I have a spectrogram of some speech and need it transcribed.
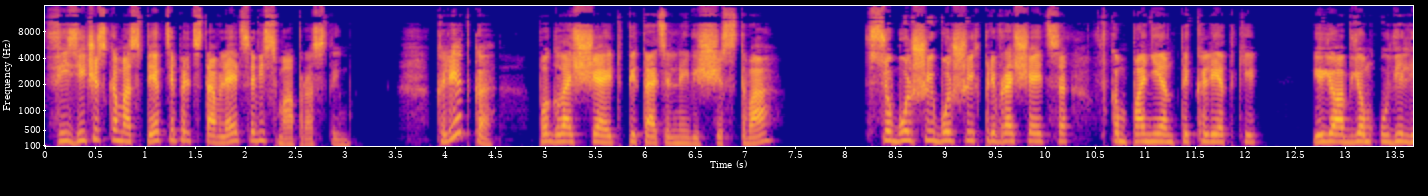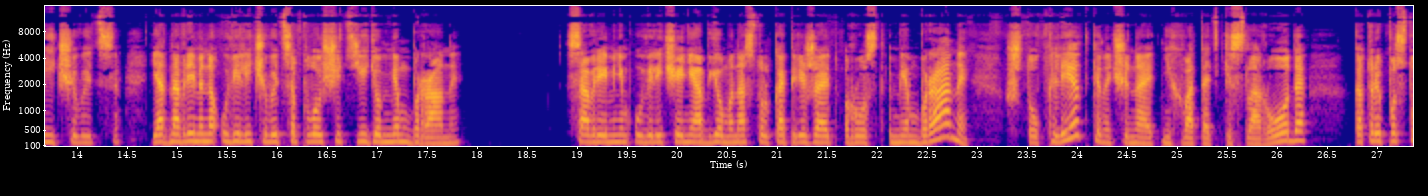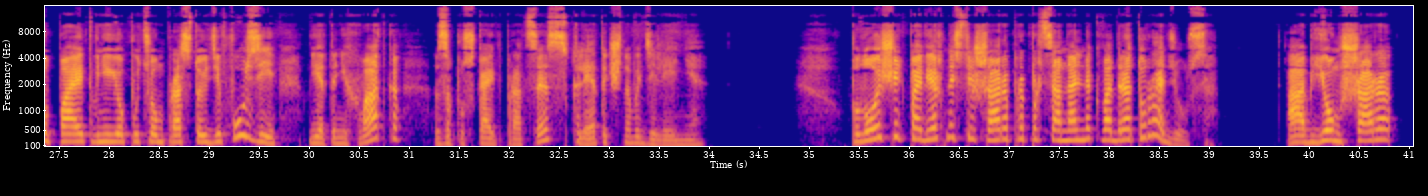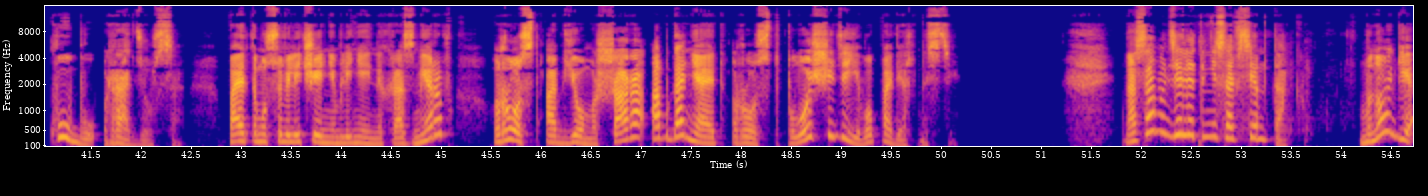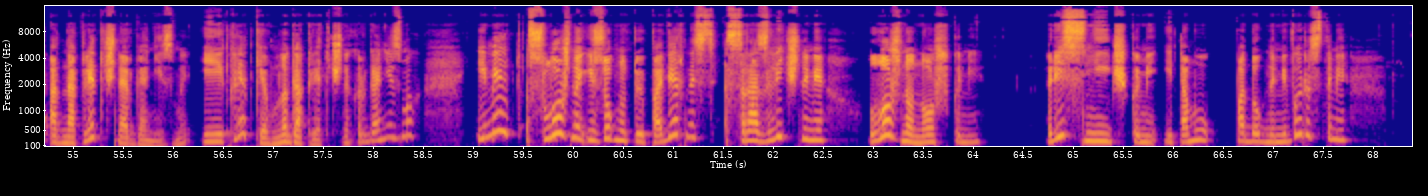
в физическом аспекте представляется весьма простым. Клетка поглощает питательные вещества, все больше и больше их превращается в компоненты клетки, ее объем увеличивается, и одновременно увеличивается площадь ее мембраны. Со временем увеличение объема настолько опережает рост мембраны, что клетке начинает не хватать кислорода, который поступает в нее путем простой диффузии, и эта нехватка запускает процесс клеточного деления. Площадь поверхности шара пропорциональна квадрату радиуса, а объем шара — кубу радиуса. Поэтому с увеличением линейных размеров рост объема шара обгоняет рост площади его поверхности. На самом деле это не совсем так. Многие одноклеточные организмы и клетки в многоклеточных организмах имеют сложно изогнутую поверхность с различными ложноножками, ресничками и тому подобными выростами,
